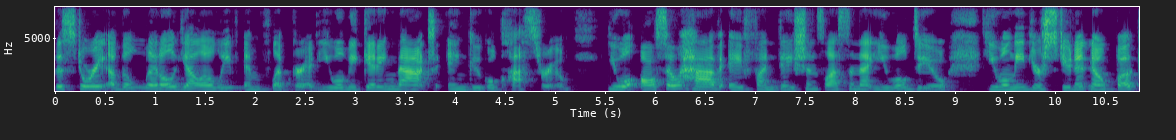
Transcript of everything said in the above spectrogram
the story of the little yellow leaf in Flipgrid. You will be getting that in Google Classroom. You will also have a Fundations lesson that you will do. You will need your student notebook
